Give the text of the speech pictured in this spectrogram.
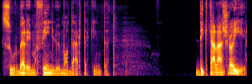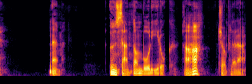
Szúr belém a fénylő madár tekintet. Diktálásra ír? Nem. Önszántamból írok. Aha, csap le rám.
